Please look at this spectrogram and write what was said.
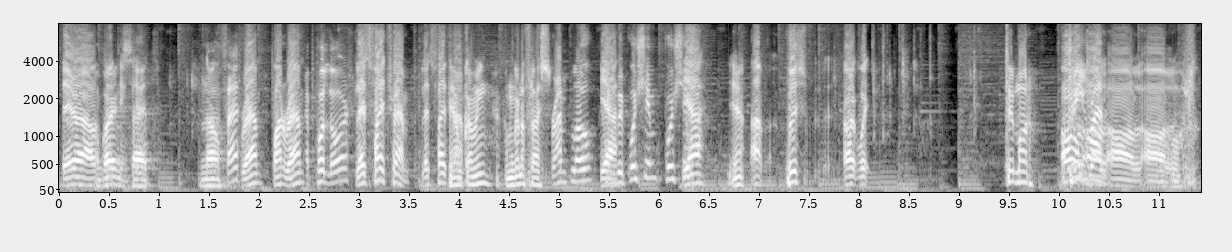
They're out. I'm going I think, side. No. Side? yeah. Ramp, one I pull lower. Let's fight ramp. Let's fight Yeah, I'm coming. I'm gonna flash. Ramp low. Yeah. Can we push him? Push him? Yeah. Yeah. Uh, push. Oh, wait. Two more. All, Three all, ramp. all, all. Oh.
